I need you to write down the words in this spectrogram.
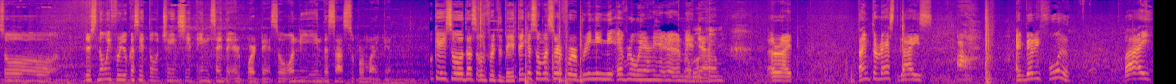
So, there's no way for you kasi to change it inside the airport eh. So, only in the SAS Supermarket. Okay, so that's all for today. Thank you so much, sir, for bringing me everywhere here in Armenia. Welcome. All right. Time to rest, guys. Ah, I'm very full. Bye.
